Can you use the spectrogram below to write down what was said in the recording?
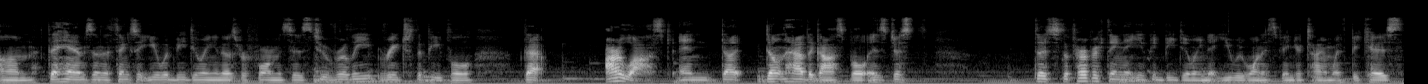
um, the hymns and the things that you would be doing in those performances to really reach the people that are lost and that don't have the gospel is just that's the perfect thing that you could be doing that you would want to spend your time with because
